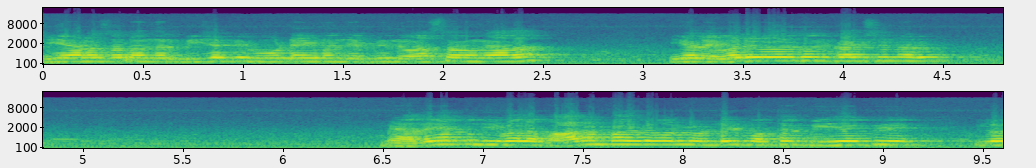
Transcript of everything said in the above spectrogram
టీఆర్ఎస్ అందరు బీజేపీకి ఓట్ వేయమని చెప్పింది వాస్తవం కాదా? ఇవాళ ఎవరెవరితో కలిసి ఉన్నారు? మేము అదే ఇవాళ వారం పది రోజులు ఉండి మొత్తం బీజేపీలో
